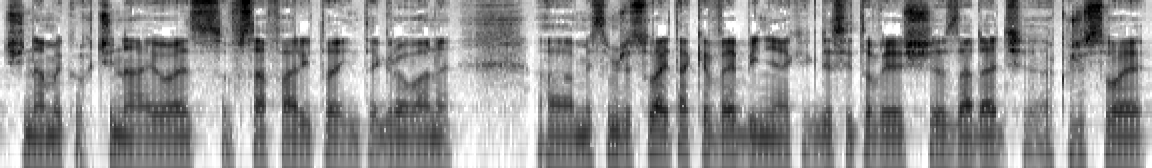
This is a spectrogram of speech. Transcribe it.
či na Macoch, či na iOS, v Safari to je integrované. Uh, myslím, že sú aj také weby nejaké, kde si to vieš zadať, akože svoje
